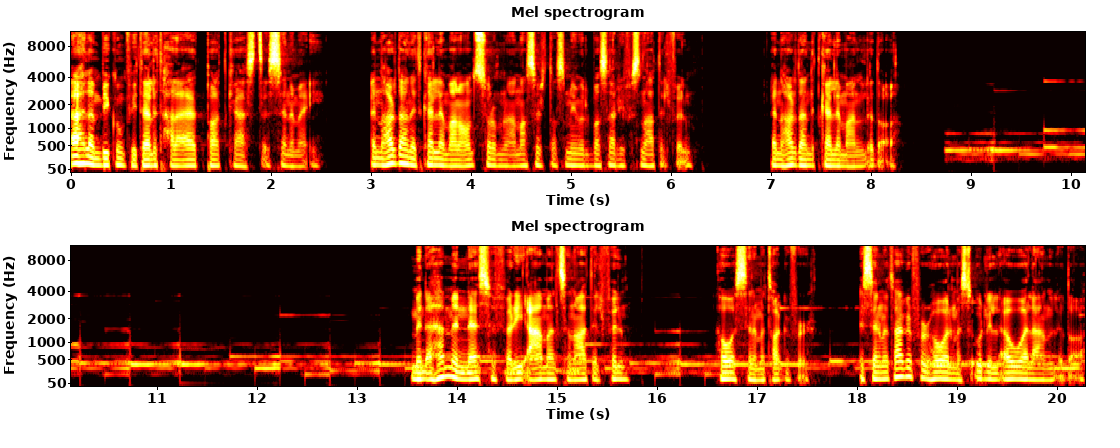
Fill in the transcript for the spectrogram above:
أهلا بكم في ثالث حلقات بودكاست السينمائي. النهاردة هنتكلم عن عنصر من عناصر التصميم البصري في صناعة الفيلم. النهاردة هنتكلم عن الإضاءة. من أهم الناس في فريق عمل صناعة الفيلم هو السينماتوجرافر. السينماتوجرافر هو المسؤول الأول عن الإضاءة.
